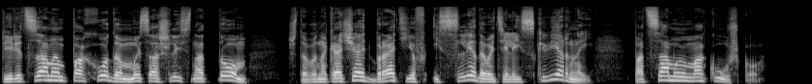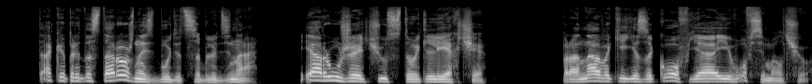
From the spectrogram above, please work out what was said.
Перед самым походом мы сошлись на том, чтобы накачать братьев-исследователей скверной под самую макушку. Так и предосторожность будет соблюдена, и оружие чувствовать легче. Про навыки языков я и вовсе молчу.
